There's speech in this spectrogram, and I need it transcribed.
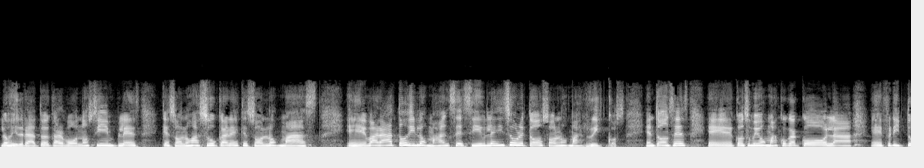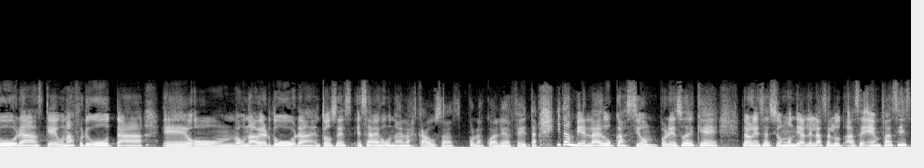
los hidratos de carbono simples, que son los azúcares, que son los más eh, baratos y los más accesibles y sobre todo son los más ricos. Entonces, eh, consumimos más Coca-Cola, eh, frituras, que una fruta o una verdura. Entonces, esa es una de las causas por las cuales y también la educación. Por eso es que la Organización Mundial de la Salud hace énfasis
